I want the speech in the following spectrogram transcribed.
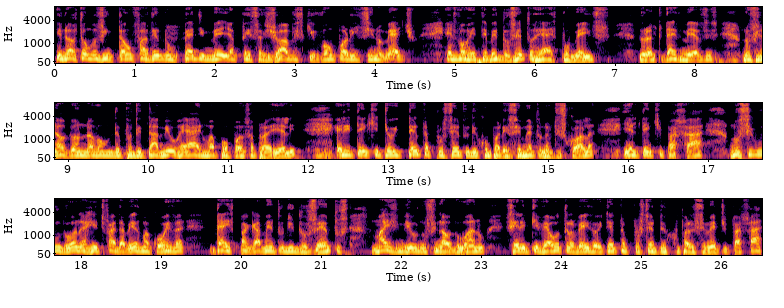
E nós estamos então fazendo um pé de meia para esses jovens que vão para o ensino médio. Eles vão receber 200 reais por mês durante 10 meses. No final do ano nós vamos depositar mil reais numa poupança para ele. Ele tem que ter 80% de comparecimento na escola e ele tem que passar. No segundo ano a gente faz a mesma coisa, 10 pagamentos de 200, mais mil no final do ano, se ele tiver outra vez 80% de comparecimento de passar.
